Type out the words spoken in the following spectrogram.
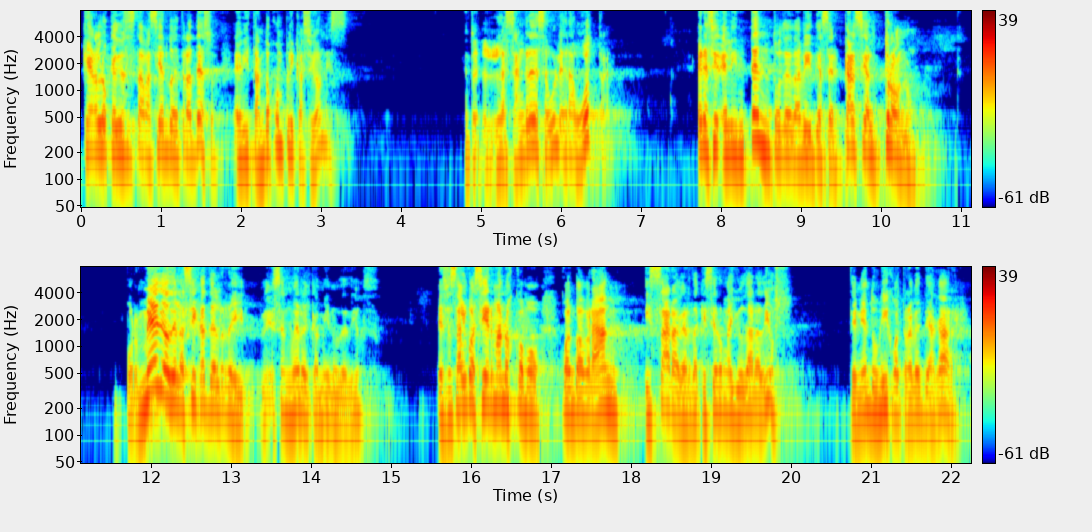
¿qué era lo que Dios estaba haciendo detrás de eso? Evitando complicaciones. Entonces, la sangre de Saúl era otra. Es decir, el intento de David de acercarse al trono por medio de las hijas del rey, ese no era el camino de Dios. Eso es algo así, hermanos, como cuando Abraham y Sara, ¿verdad?, quisieron ayudar a Dios, teniendo un hijo a través de Agar.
